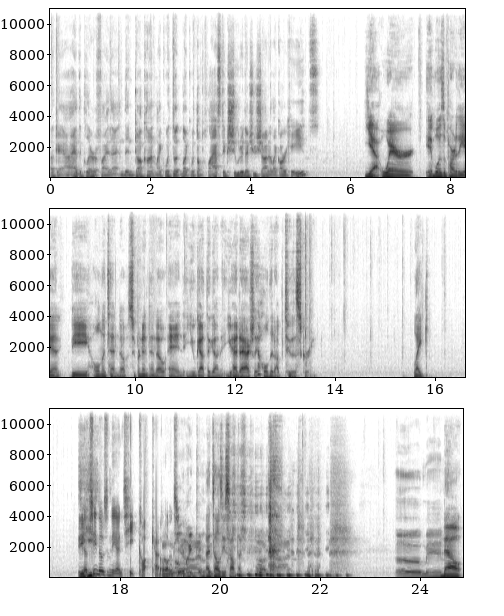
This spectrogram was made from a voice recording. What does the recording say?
Okay, I had to clarify that. And then Duck Hunt, like with the like with the plastic shooter that you shot at like arcades. Yeah, where it was a part of the uh, the old Nintendo, Super Nintendo, and you got the gun. You had to actually hold it up to the screen. Like, Yeah, I've he- seen those in the antique ca- catalogs Oh here. my God. god. that tells you something. oh god. Oh man. now,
